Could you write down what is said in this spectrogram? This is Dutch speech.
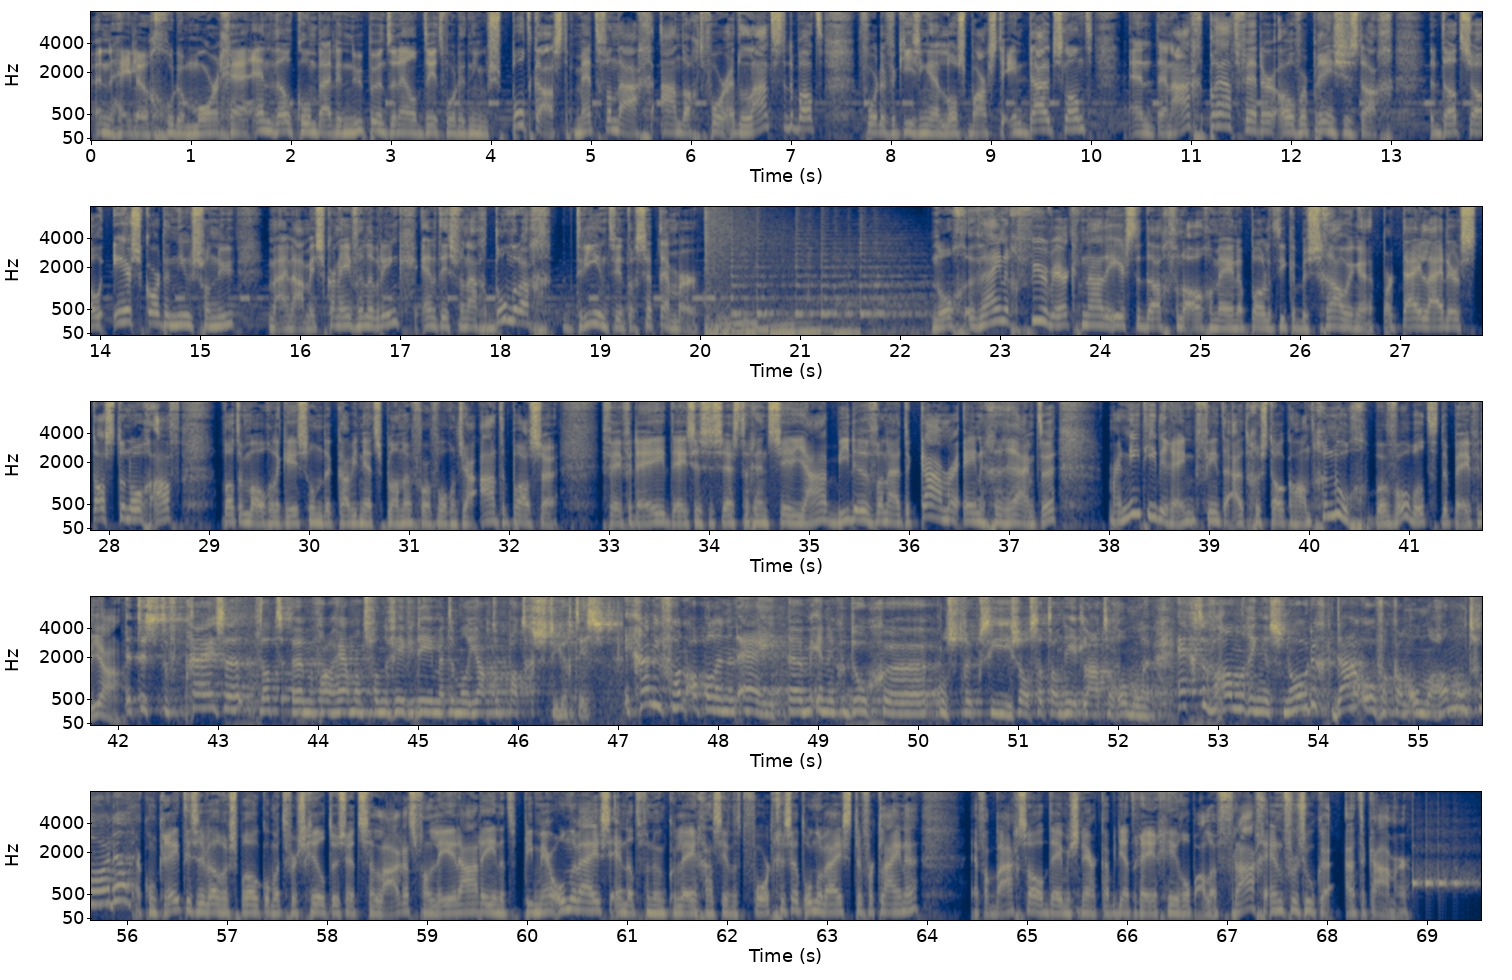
Een hele goede morgen en welkom bij de Nu.nl Dit wordt het nieuws podcast. Met vandaag aandacht voor het laatste debat voor de verkiezingen losbarsten in Duitsland. En Den Haag praat verder over Prinsjesdag. Dat zo, eerst kort het nieuws van nu. Mijn naam is Carne van der Brink en het is vandaag donderdag 23 september. Nog weinig vuurwerk na de eerste dag van de algemene politieke beschouwingen. Partijleiders tasten nog af wat er mogelijk is om de kabinetsplannen voor volgend jaar aan te passen. VVD, D66 en CDA bieden vanuit de Kamer enige ruimte. Maar niet iedereen vindt de uitgestoken hand genoeg. Bijvoorbeeld de PvdA. Het is te prijzen dat uh, mevrouw Hermans van de VVD met een miljard op pad gestuurd is. Ik ga niet voor een appel en een ei um, in een gedoogconstructie, zoals dat dan heet, laten rommelen. Echte verandering is nodig. Daarover kan onderhandeld worden. Ja, concreet is er wel gesproken om het verschil tussen het salaris van leraren in het primair onderwijs en dat van hun collega's in het voortgezet onderwijs te verkleinen. En vandaag zal het demissionair kabinet reageren op alle vragen en verzoeken uit de Kamer.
